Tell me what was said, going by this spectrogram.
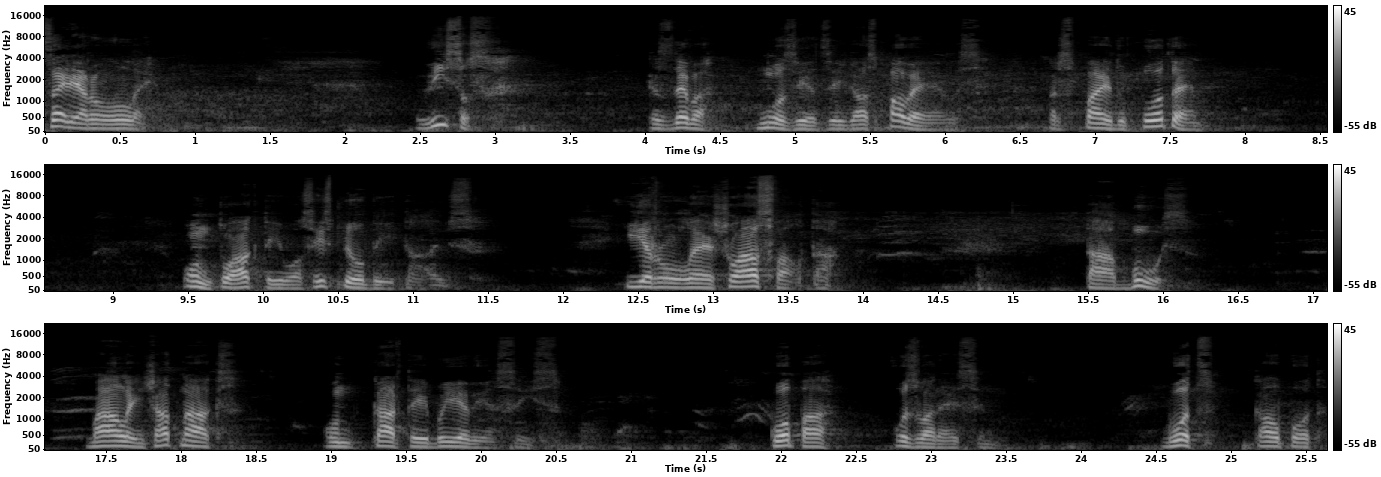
ceļa rolli. Visus, kas deva noziedzīgās pavēles par spaidu potēm un to aktīvos izpildītājus, ierulēšu asfaltā. Tā būs. Māliņš atnāks un kārtību ieviesīs. Kopā uzvarēsim! Gods kalpot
